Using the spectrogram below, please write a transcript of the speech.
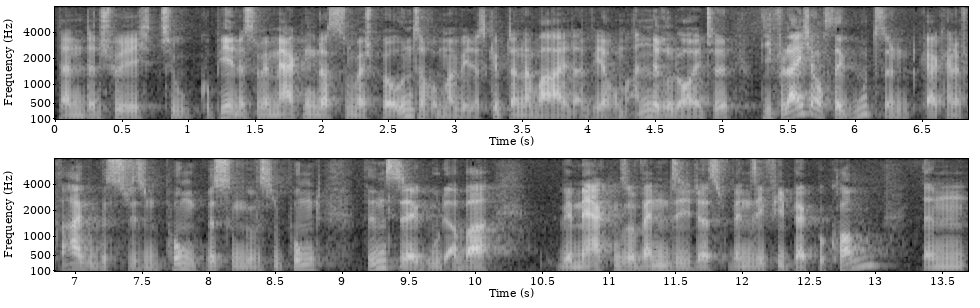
dann, dann schwierig zu kopieren ist. Und wir merken das zum Beispiel bei uns auch immer wieder. Es gibt dann aber halt wiederum andere Leute, die vielleicht auch sehr gut sind, gar keine Frage. Bis zu diesem Punkt, bis zu einem gewissen Punkt sind sie sehr gut, aber wir merken so, wenn sie, das, wenn sie Feedback bekommen, dann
